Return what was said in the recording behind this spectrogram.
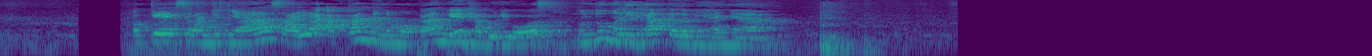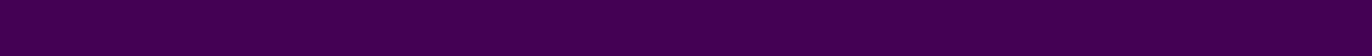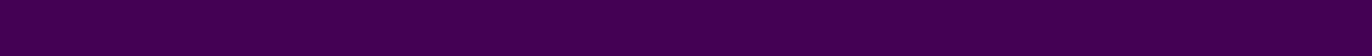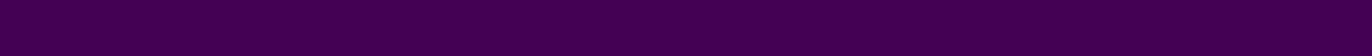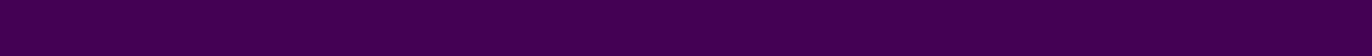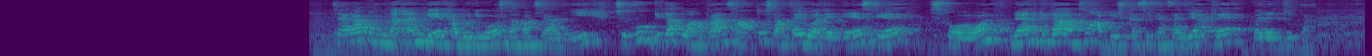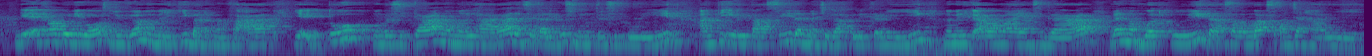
Oke, selanjutnya saya akan menemukan GNH Body Wash untuk melihat kelebihannya. Cara penggunaan GNH Wash gampang sekali. Cukup kita tuangkan 1 sampai 2 tetes ke spon dan kita langsung aplikasikan saja ke badan kita. GNH Body Wash juga memiliki banyak manfaat, yaitu membersihkan, memelihara, dan sekaligus menutrisi kulit, anti iritasi dan mencegah kulit kering, memiliki aroma yang segar, dan membuat kulit terasa lembab sepanjang hari.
